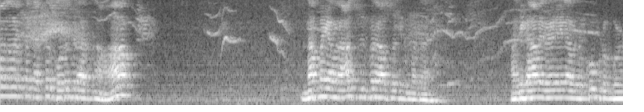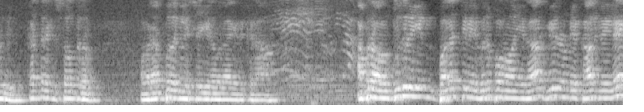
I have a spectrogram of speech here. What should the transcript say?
ஆகாரத்தை கர்த்தர் கொடுக்குறாருன்னா நம்மை அவர் ஆசிரியர் ஆஸ்வதிக்க மாட்டார். அதிகால வேளையில் அவரை கூப்பிடும் பொழுது கர்த்தருக்கு ஸ்தோத்திரம். அவர் அற்புதங்களை செய்கிறவராக இருக்கிறார். அப்புறம் அவர் குதிரையின் பலத்திலே விருப்பமாகிறார். வீரனுடைய கால்களிலே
